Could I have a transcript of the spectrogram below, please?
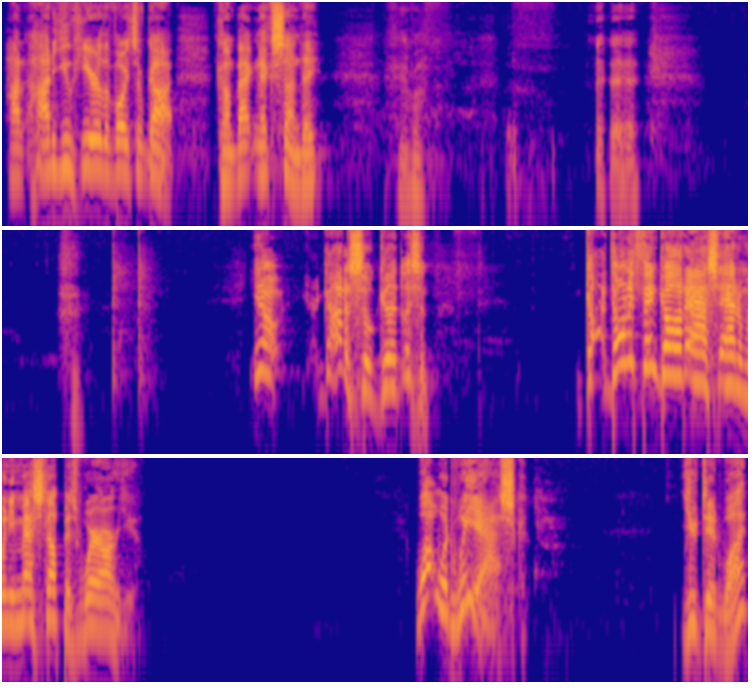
How, how do you hear the voice of God? Come back next Sunday. you know, God is so good. Listen, God, the only thing God asked Adam when he messed up is, Where are you? What would we ask? You did what?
